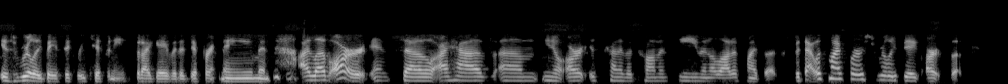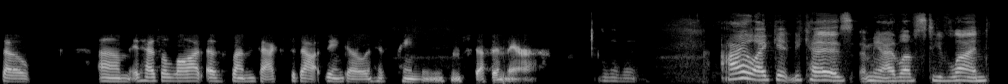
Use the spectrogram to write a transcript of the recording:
is really basically Tiffany's, but I gave it a different name. And I love art, and so I have, um, you know, art is kind of a common theme in a lot of my books. But that was my first really big art book. So um, it has a lot of fun facts about Van Gogh and his paintings and stuff in there. I love it. I like it because I mean I love Steve Lund,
